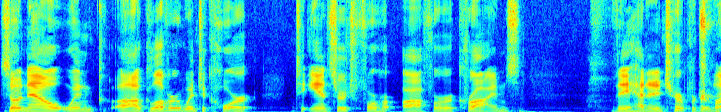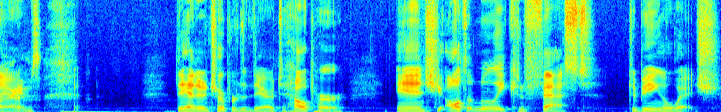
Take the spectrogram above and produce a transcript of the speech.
so now when uh, glover went to court to answer for her uh, for her crimes they had an interpreter there they had an interpreter there to help her, and she ultimately confessed to being a witch.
